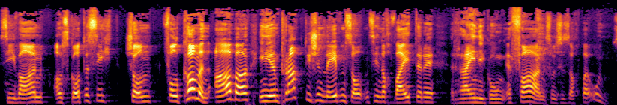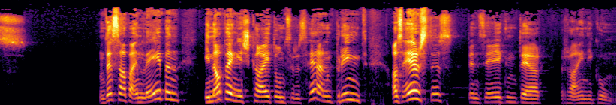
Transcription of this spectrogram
Sie waren aus Gottes Sicht schon vollkommen. Aber in ihrem praktischen Leben sollten sie noch weitere Reinigung erfahren. So ist es auch bei uns. Und deshalb ein Leben in Abhängigkeit unseres Herrn bringt als erstes den Segen der Reinigung.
